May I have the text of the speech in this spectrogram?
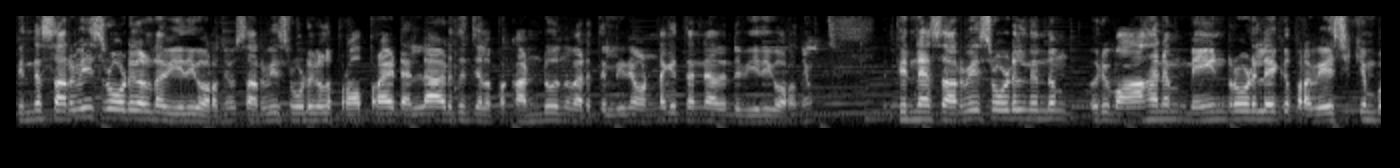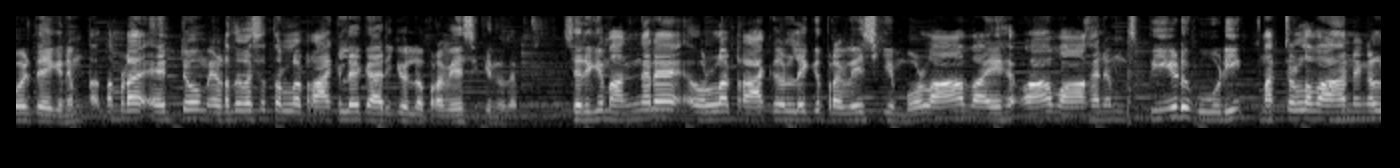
പിന്നെ സർവീസ് റോഡുകളുടെ വീതി കുറഞ്ഞു. സർവീസ് റോഡുകൾ പ്രോപ്പറായിട്ട് എല്ലായിടത്തും ചിലപ്പോൾ കണ്ടു എന്ന് വരത്തില്ല. ഇനി ഉണ്ടെങ്കിൽ തന്നെ അതിന്റെ വീതി കുറഞ്ഞു. പിന്നെ സർവീസ് റോഡിൽ നിന്നും ഒരു വാഹനം മെയിൻ റോഡിലേക്ക് പ്രവേശിക്കുമ്പോഴത്തേക്കിനും നമ്മുടെ ഏറ്റവും ഇടതുവശത്തുള്ള ട്രാക്കിലേക്കായിരിക്കുമല്ലോ പ്രവേശിക്കുന്നത്. ശരിക്കും അങ്ങനെ ഉള്ള ട്രാക്കുകളിലേക്ക് പ്രവേശിക്കുമ്പോൾ ആ ആ വാഹനം സ്പീഡ് കൂടി മറ്റുള്ള വാഹനങ്ങൾ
